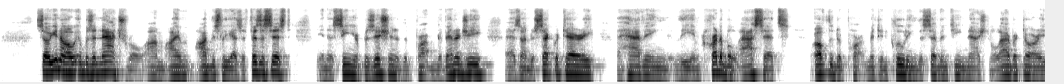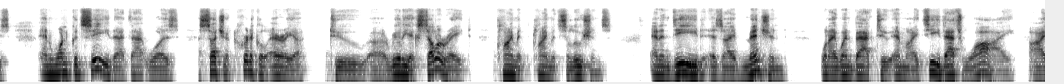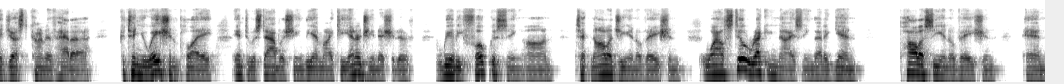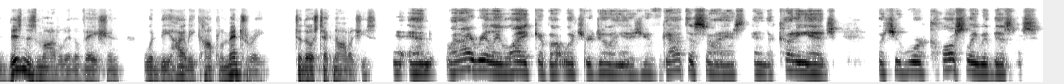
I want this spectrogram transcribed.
So, you know, it was a natural. Um, I'm obviously, as a physicist in a senior position at the Department of Energy, as undersecretary, having the incredible assets of the department, including the 17 national laboratories. And one could see that that was such a critical area to uh, really accelerate climate, climate solutions. And indeed, as I mentioned, when I went back to MIT, that's why I just kind of had a continuation play into establishing the MIT Energy Initiative, really focusing on technology innovation while still recognizing that, again, policy innovation and business model innovation would be highly complementary to those technologies. And what I really like about what you're doing is you've got the science and the cutting edge but you work closely with business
